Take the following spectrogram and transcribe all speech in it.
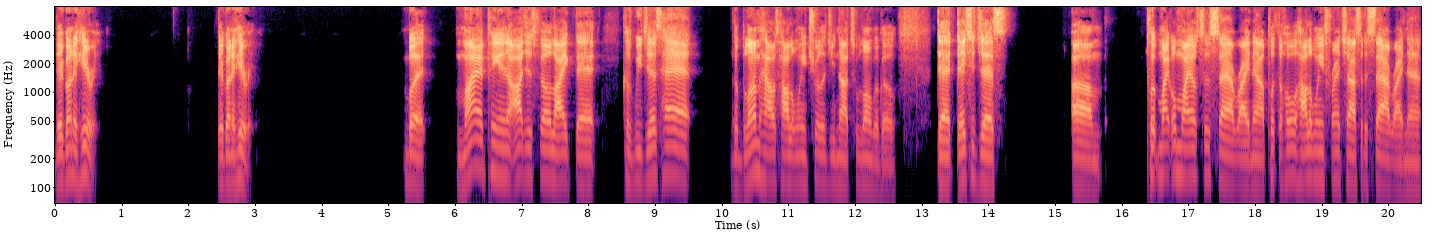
they're going to hear it. They're going to hear it. But my opinion, I just felt like that because we just had the Blumhouse Halloween trilogy not too long ago, that they should just um, put Michael Myers to the side right now, put the whole Halloween franchise to the side right now,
